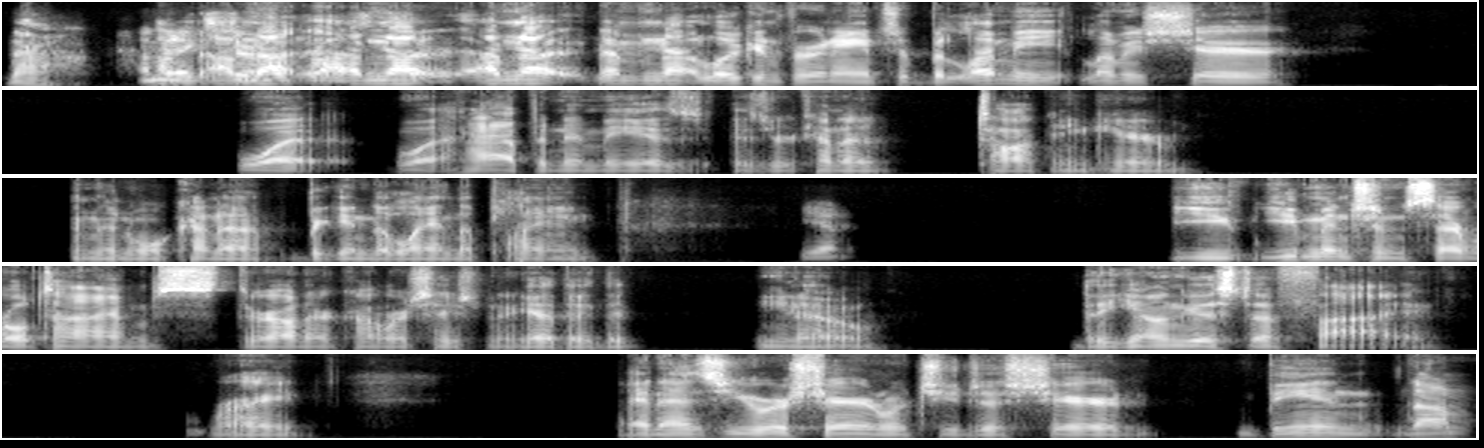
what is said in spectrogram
no i'm, I'm, I'm not i'm not i'm not i'm not looking for an answer but let me let me share what what happened to me as as you're kind of talking here, and then we'll kind of begin to land the plane. Yep. You you mentioned several times throughout our conversation together that you know the youngest of five, right? And as you were sharing what you just shared, being not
